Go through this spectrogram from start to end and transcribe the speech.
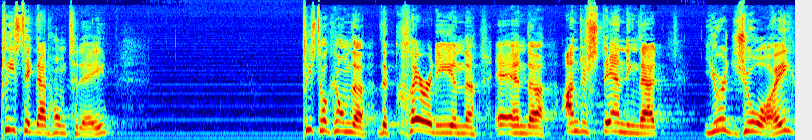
please take that home today. Please take home the, the clarity and the, and the understanding that your joy,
